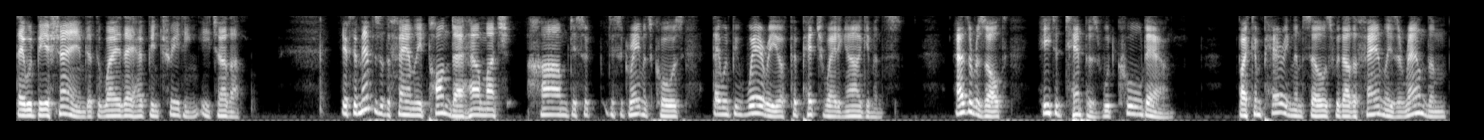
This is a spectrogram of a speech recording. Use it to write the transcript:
they would be ashamed at the way they have been treating each other. If the members of the family ponder how much harm dis- disagreements cause, they would be wary of perpetuating arguments. As a result, heated tempers would cool down. By comparing themselves with other families around them,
